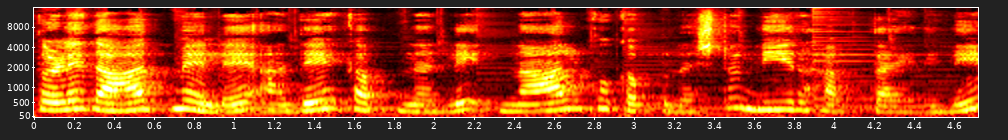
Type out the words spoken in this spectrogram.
ತೊಳೆದಾದಮೇಲೆ ಅದೇ ಕಪ್ನಲ್ಲಿ ನಾಲ್ಕು ಕಪ್ನಷ್ಟು ನೀರು ಹಾಕ್ತಾ ಇದ್ದೀನಿ.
